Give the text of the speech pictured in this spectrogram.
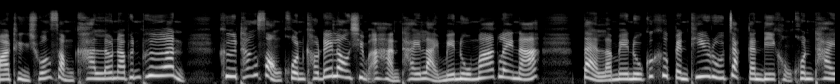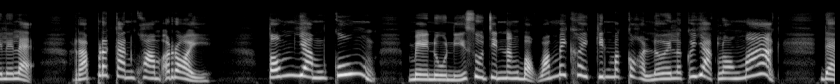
มาถึงช่วงสำคัญแล้วนะเพื่อนๆ คือทั้งสองคนเขาได้ลองชิมอาหารไทยหลายเมนูมากเลยนะ แต่ละเมนูก็คือเป็นที่รู้จักกันดีของคนไทยเลยแหละ รับประกันความอร่อย ต้มยำกุ้ง เมนูนี้ซูจินนางบอกว่าไม่เคยกินมาก่อนเลยแล้วก็อยากลองมาก แด่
